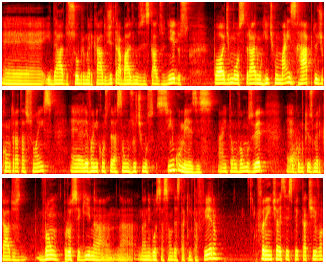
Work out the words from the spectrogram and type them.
é, e dados sobre o mercado de trabalho nos Estados Unidos, pode mostrar um ritmo mais rápido de contratações, é, levando em consideração os últimos cinco meses. Tá? Então vamos ver é, como que os mercados vão prosseguir na, na, na negociação desta quinta-feira, frente a essa expectativa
